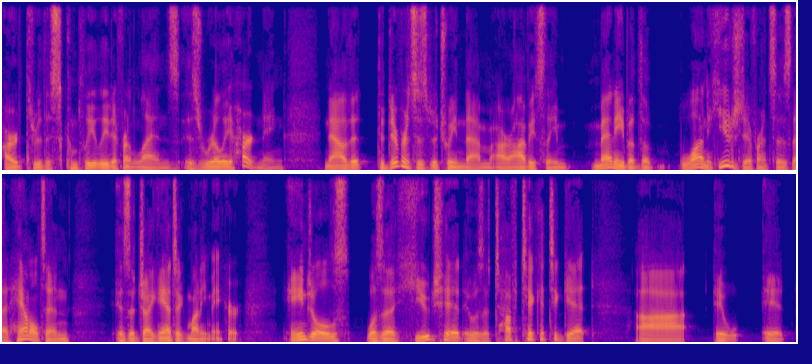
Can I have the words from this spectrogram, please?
art through this completely different lens is really heartening. Now that the differences between them are obviously many, but the one huge difference is that Hamilton is a gigantic moneymaker. Angels was a huge hit. It was a tough ticket to get. Uh, it it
